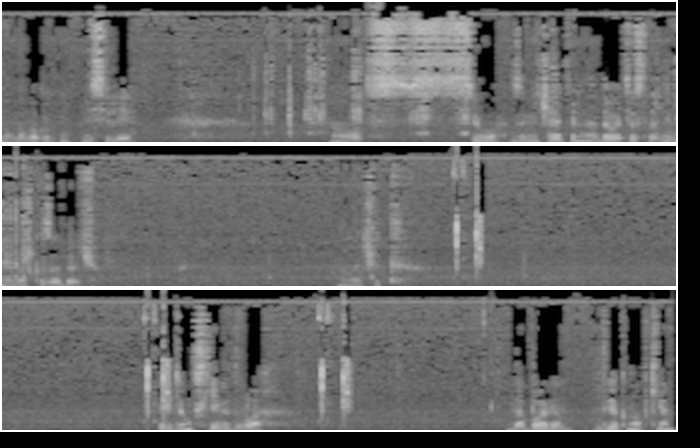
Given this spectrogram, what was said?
ну, намного веселее. Вот. Все замечательно. Давайте усложним немножко задачу. Значит, перейдем к схеме 2. Добавим две кнопки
